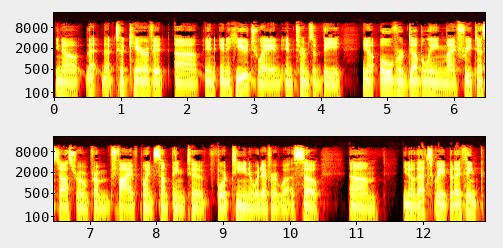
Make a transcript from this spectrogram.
you know that that took care of it uh, in in a huge way in, in terms of the you know over doubling my free testosterone from five point something to fourteen or whatever it was. So um, you know that's great, but I think.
